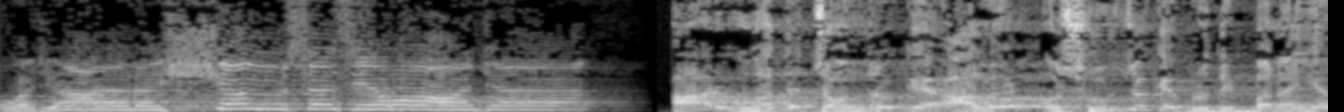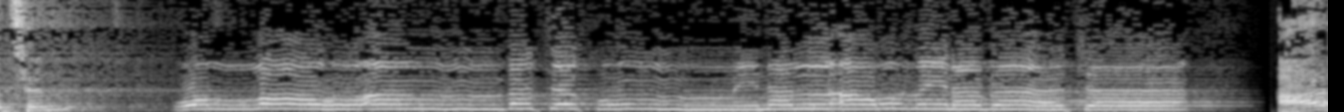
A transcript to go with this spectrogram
وجعل الشمس سراجا আর উহাতে চন্দ্রকে আলো ও সূর্যকে প্রদীপ বানাইয়াছেন والله أنبتكم من الأرض نباتا আর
